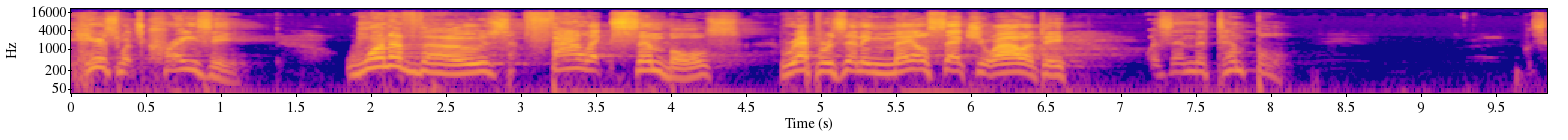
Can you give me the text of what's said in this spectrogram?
here's what's crazy one of those phallic symbols representing male sexuality was in the temple. Was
